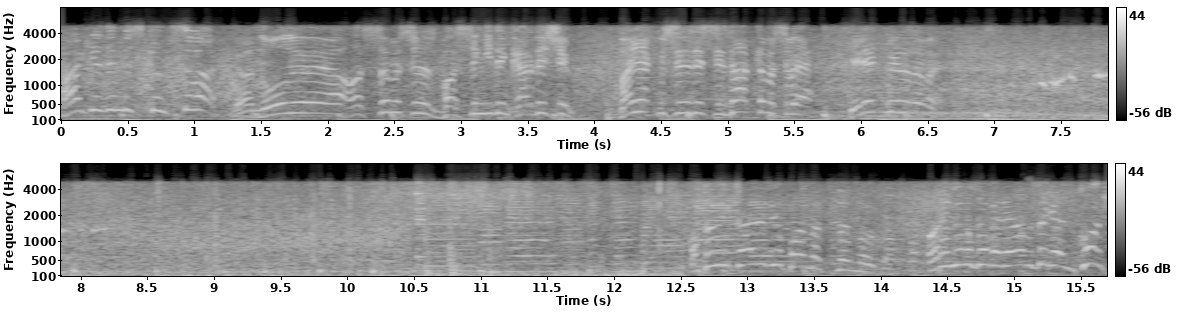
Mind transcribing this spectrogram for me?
Herkesin bir sıkıntısı var. Ya ne oluyor ya? Hasta mısınız? Basın gidin kardeşim. Manyak mısınız siz? Ne atlaması be? Delirtmeyin adamı. Ediyor parmaklarının orada. Aradığımıza belamıza geldi koş.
